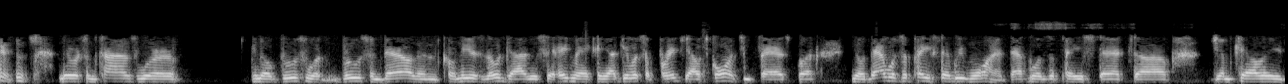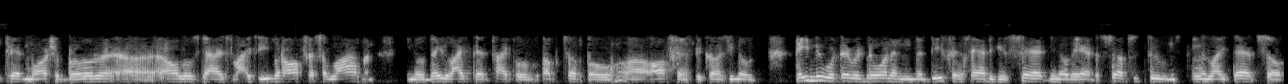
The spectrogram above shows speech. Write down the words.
there were some times where, you know, Bruce would, Bruce and Daryl and Cornelius, those guys would say, hey man, can y'all give us a break? Y'all scoring too fast. But, you know, that was the pace that we wanted. That was the pace that, uh, Jim Kelly, Ted Marchibroda, uh, all those guys liked, even offensive linemen, you know, they liked that type of up-tempo, uh, offense because, you know, they knew what they were doing and the defense had to get set, you know, they had to substitute and things like that. So,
